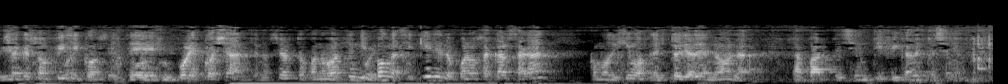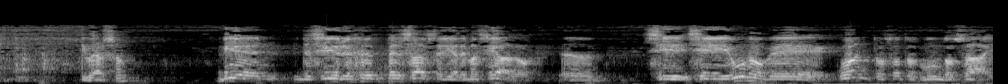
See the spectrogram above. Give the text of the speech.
ya que son físicos este, escollantes, ¿no es cierto? Cuando Martín disponga, si quiere, lo ponemos a Carl Sagan, como dijimos, la historia de él, ¿no? La, parte científica de este señor. ¿Diverso? Bien, decir, pensar sería demasiado. Eh, si, si uno ve cuántos otros mundos hay,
